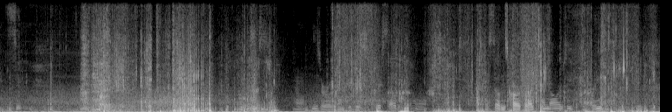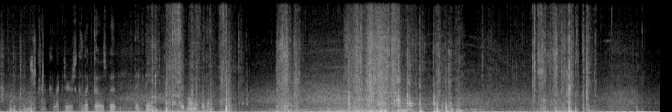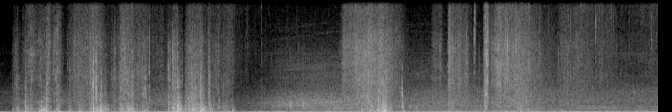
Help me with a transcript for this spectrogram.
Let's see. Oh, these are always empty. They, they sell these. I don't know. They sell these cars for like ten dollars each. Crazy. I don't know what kind of collectors collect those, but they pay good money for them.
